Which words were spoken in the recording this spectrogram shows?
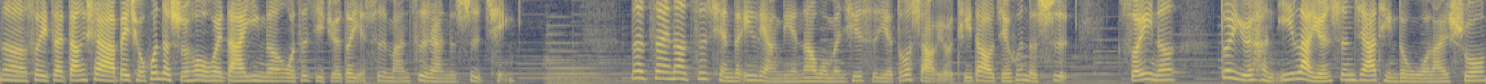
那所以在当下被求婚的时候会答应呢，我自己觉得也是蛮自然的事情。那在那之前的一两年呢，我们其实也多少有提到结婚的事，所以呢，对于很依赖原生家庭的我来说，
